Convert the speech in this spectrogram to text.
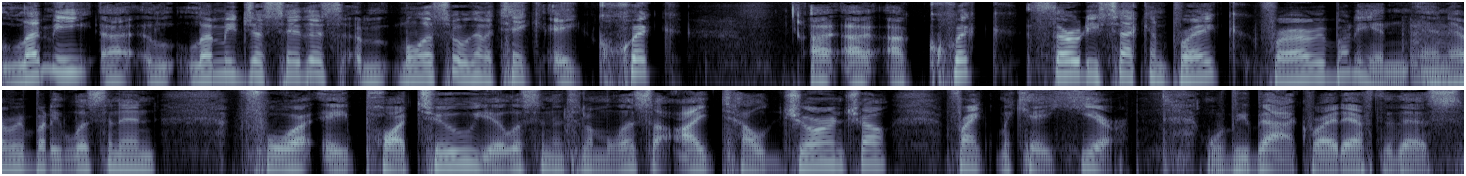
let me uh, let me just say this, Melissa. We're going to take a quick. A, a, quick 30 second break for everybody and, mm-hmm. and everybody listening for a part two. You're listening to the Melissa Iteld Jurin Show. Frank McKay here. We'll be back right after this.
